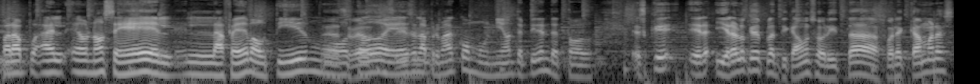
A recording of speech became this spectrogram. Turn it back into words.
para, o no sé, la fe de bautismo, todo eso, la primera comunión, te piden de todo. Es que, y era lo que platicamos ahorita fuera de cámaras,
